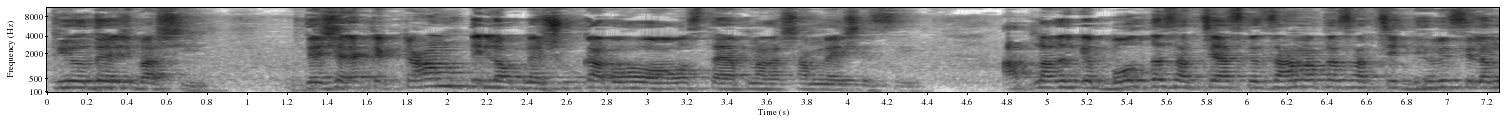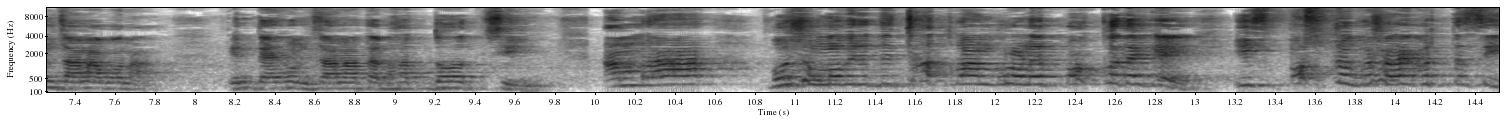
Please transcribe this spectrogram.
প্রিয় দেশবাসী, দেশের একটা ক্রান্তি লগ্নে সুখাবহ অবস্থায় আপনাদের সামনে এসেছি। আপনাদেরকে বলতে চাচ্ছি, আজকে জানাতে চাচ্ছি, ভেবেছিলাম জানাব না, কিন্তু এখন জানাতে বাধ্য হচ্ছি। আমরা বৈষম্য বিরোধী ছাত্র আন্দোলনের পক্ষ থেকে স্পষ্ট ঘোষণা করতেছি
